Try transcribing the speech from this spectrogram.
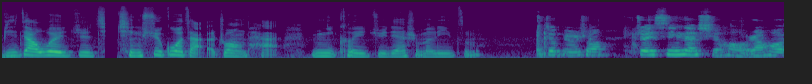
比较畏惧情绪过载的状态，你可以举点什么例子吗？就比如说。追星的时候，然后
